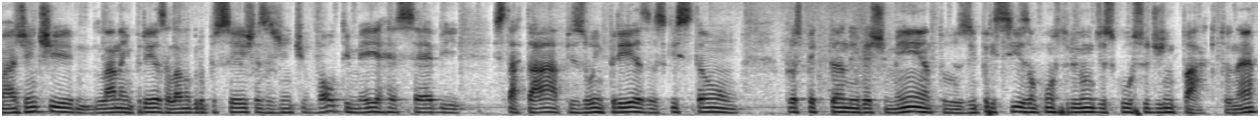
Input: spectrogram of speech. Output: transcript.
a gente lá na empresa, lá no Grupo Seixas, a gente volta e meia recebe startups ou empresas que estão prospectando investimentos e precisam construir um discurso de impacto, né?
